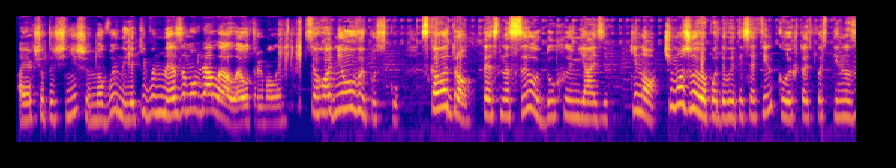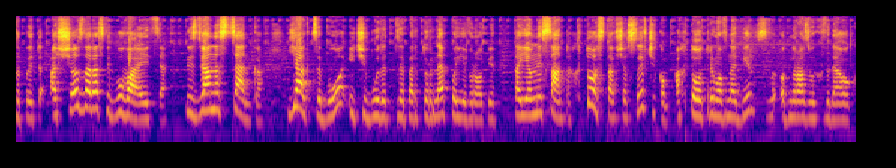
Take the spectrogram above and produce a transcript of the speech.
А якщо точніше, новини, які ви не замовляли, але отримали. Сьогодні у випуску Скалодром тест на силу духу і м'язів. Кіно. Чи можливо подивитися фільм, коли хтось постійно запитує, а що зараз відбувається? Різдвяна сценка. Як це було і чи буде тепер турне по Європі? Таємний Санта. Хто став щасливчиком, а хто отримав набір з одноразових виделок?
